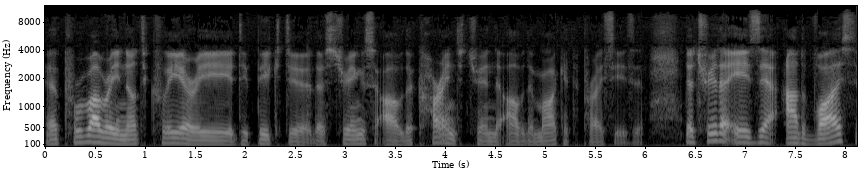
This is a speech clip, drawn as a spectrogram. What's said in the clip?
uh, probably not clearly depict the strength of the current trend of the market prices, the trader is advised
